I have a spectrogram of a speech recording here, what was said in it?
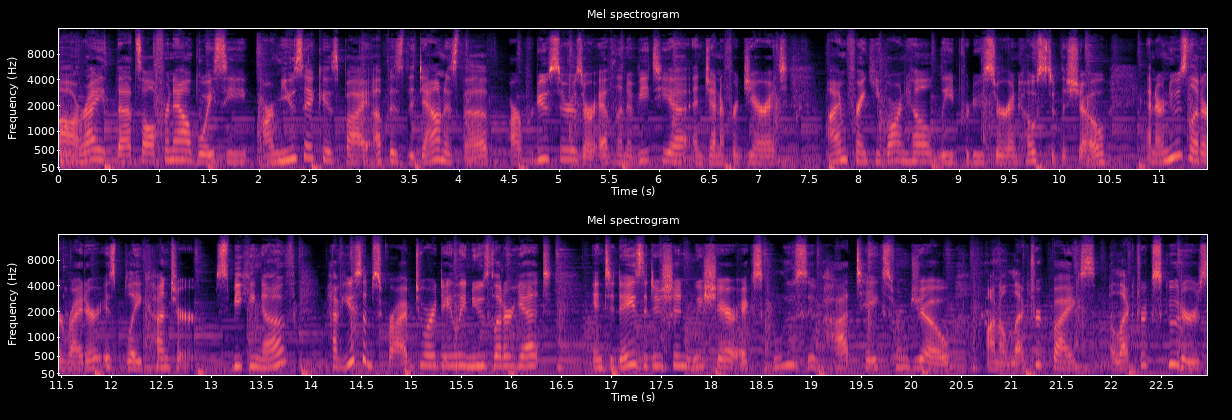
All right, that's all for now, Boise. Our music is by Up Is the Down Is the. Our producers are Evelyn Avitia and Jennifer Jarrett. I'm Frankie Barnhill, lead producer and host of the show, and our newsletter writer is Blake Hunter. Speaking of, have you subscribed to our daily newsletter yet? In today's edition, we share exclusive hot takes from Joe on electric bikes, electric scooters,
